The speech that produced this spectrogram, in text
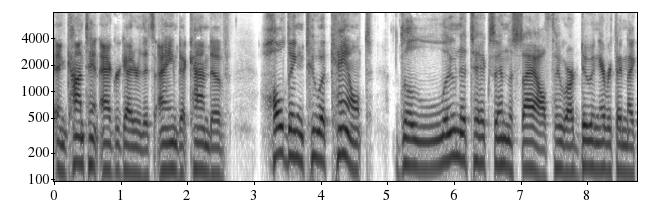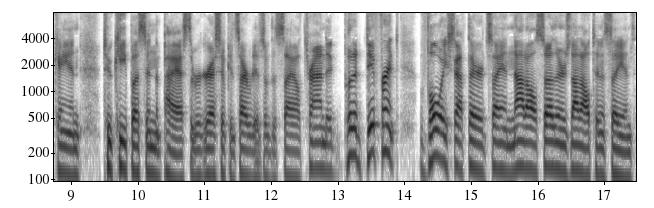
and content aggregator that's aimed at kind of holding to account the lunatics in the South who are doing everything they can to keep us in the past, the regressive conservatives of the South, trying to put a different voice out there and saying not all Southerners, not all Tennesseans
